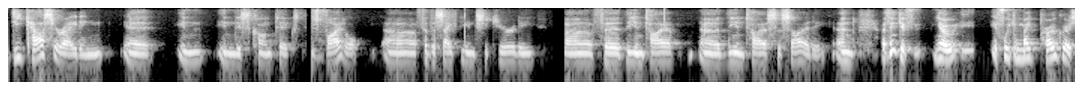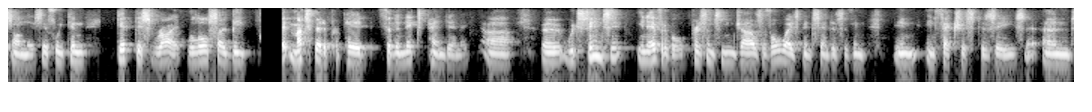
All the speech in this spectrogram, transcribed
decarcerating uh, in in this context is vital uh, for the safety and security uh, for the entire uh, the entire society. And I think if you know if we can make progress on this, if we can get this right, we'll also be much better prepared for the next pandemic, uh, uh, which seems inevitable. Prisons and jails have always been centers of in, in infectious disease. And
